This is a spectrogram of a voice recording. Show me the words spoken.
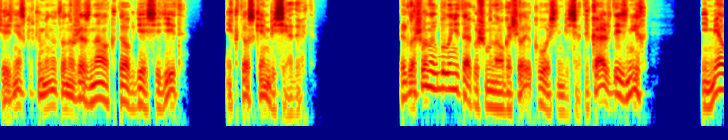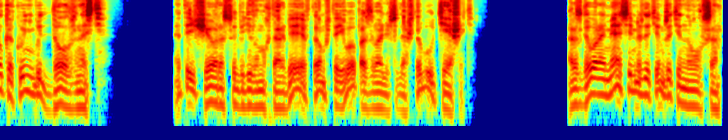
Через несколько минут он уже знал, кто где сидит и кто с кем беседует. Приглашенных было не так уж много, человек восемьдесят, и каждый из них имел какую-нибудь должность. Это еще раз убедило Мухтарбея в том, что его позвали сюда, чтобы утешить. Разговор о мясе между тем затянулся.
